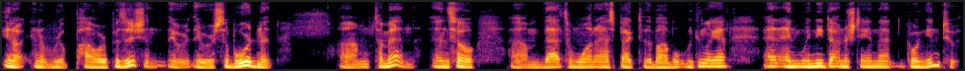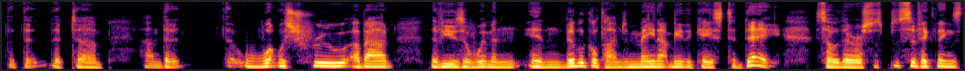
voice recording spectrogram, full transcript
in a in a real power position. They were they were subordinate. Um, to men. And so um, that's one aspect of the Bible we can look at. And, and we need to understand that going into it, that, that, that, um, um that it, what was true about the views of women in biblical times may not be the case today. So there are specific things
